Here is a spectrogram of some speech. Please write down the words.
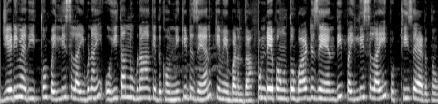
ਜਿਹੜੀ ਮੈਂ ਦੀ ਇੱਥੋਂ ਪਹਿਲੀ ਸਲਾਈ ਬਣਾਈ, ਉਹੀ ਤੁਹਾਨੂੰ ਬਣਾ ਕੇ ਦਿਖਾਉਣੀ ਕਿ ਡਿਜ਼ਾਈਨ ਕਿਵੇਂ ਬਣਦਾ। ਕੁੰਡੇ ਪਾਉਣ ਤੋਂ ਬਾਅਦ ਡਿਜ਼ਾਈਨ ਦੀ ਪਹਿਲੀ ਸਲਾਈ ਪੁੱਠੀ ਸਾਈਡ ਤੋਂ।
